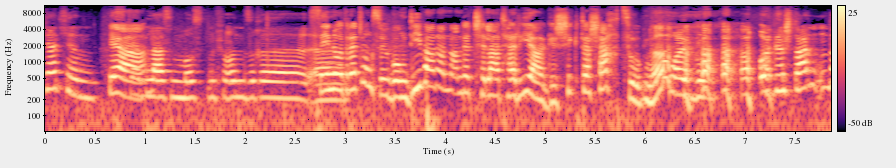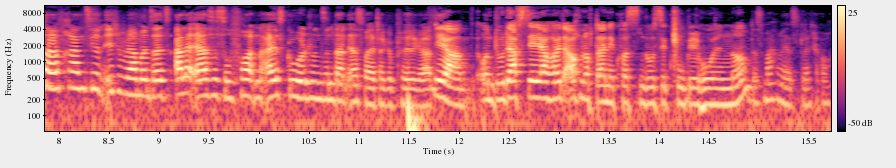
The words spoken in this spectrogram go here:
Kärtchen ja. lassen mussten für unsere äh, Seenotrettungsübung. Die war dann an der Gelateria. Geschickter Schachzug, ne? Voll gut. Und wir standen da, Franzi und ich, und wir haben uns als allererstes sofort ein Eis geholt und sind dann erst weiter gepilgert. Ja, und du darfst dir ja heute auch noch deine kostenlose Kugel holen, ne? Das machen wir jetzt gleich auch.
